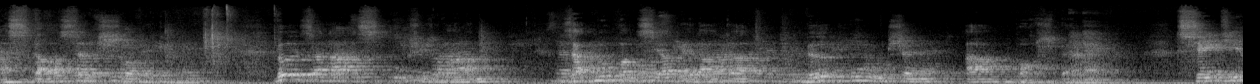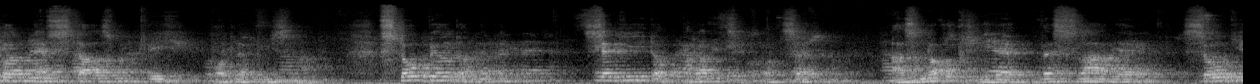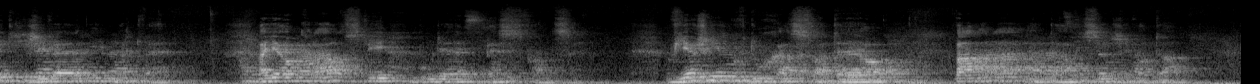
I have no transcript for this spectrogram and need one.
a stal se člověkem. Byl za nás ukřižován, za dnu Poncia Piláta byl umučen a pohřben. Třetího dne vstal z mrtvých podle písma. Vstoupil do nebe sedí do pravice Otce a znovu přijde ve slávě soudit živé i mrtvé. A jeho království bude bez konce. Věřím v Ducha Svatého, Pána a dávce života,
